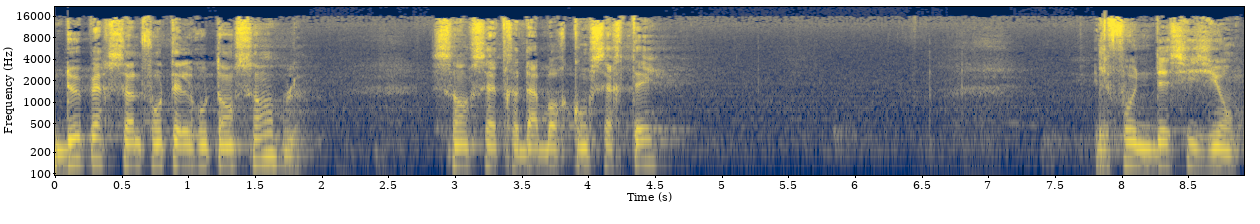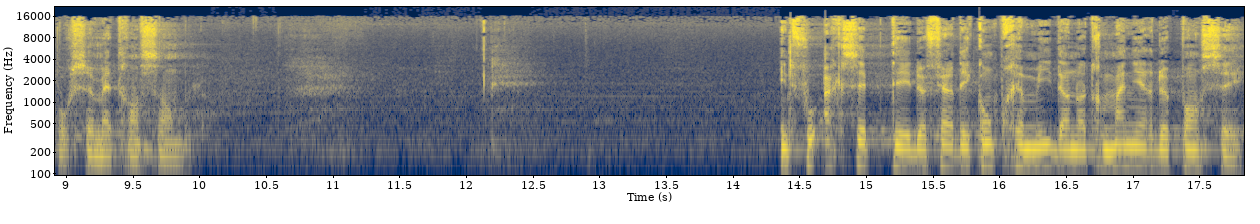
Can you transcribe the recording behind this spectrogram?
Deux personnes font-elles route ensemble sans s'être d'abord concerté. Il faut une décision pour se mettre ensemble. Accepter de faire des compromis dans notre manière de penser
